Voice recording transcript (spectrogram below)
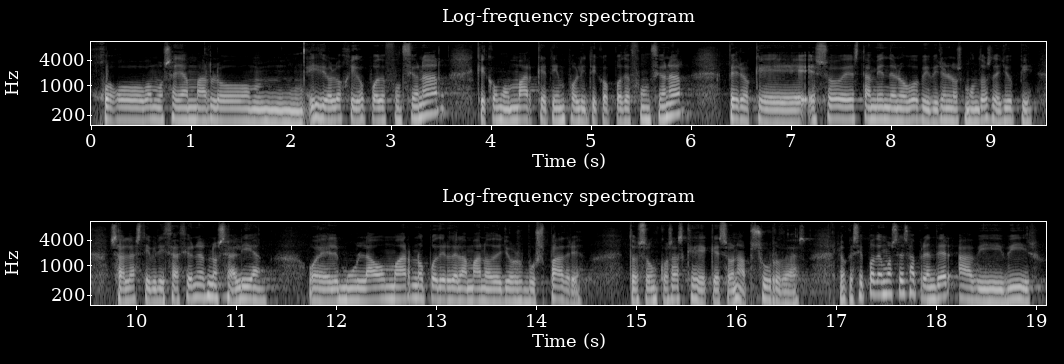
juego, vamos a llamarlo mm, ideológico, puede funcionar, que como marketing político puede funcionar, pero que eso es también de nuevo vivir en los mundos de Yuppie. O sea, las civilizaciones no se alían, o el Mullah Omar no puede ir de la mano de George Bush padre. Entonces son cosas que, que son absurdas. Lo que sí podemos es aprender a vivir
